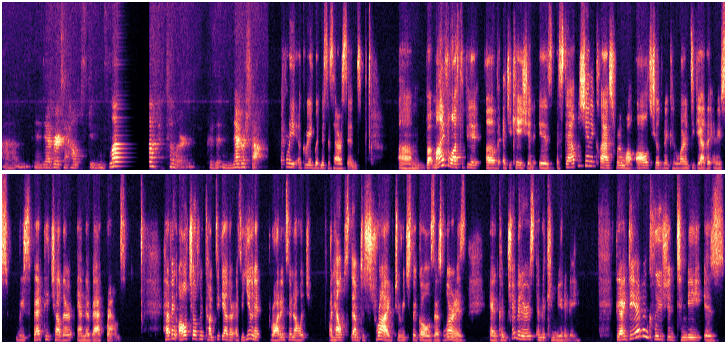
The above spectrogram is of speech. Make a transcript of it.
um, endeavor to help students love to learn because it never stops. Definitely agree with Mrs. Harrison. Um, but my philosophy of education is establishing a classroom where all children can learn together and respect each other and their backgrounds. Having all children come together as a unit broadens their knowledge and helps them to strive to reach their goals as learners and contributors in the community. The idea of inclusion to me is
